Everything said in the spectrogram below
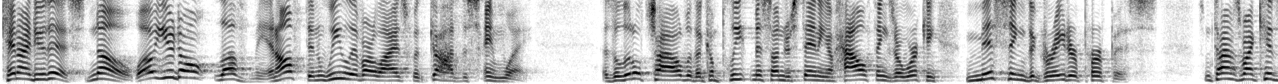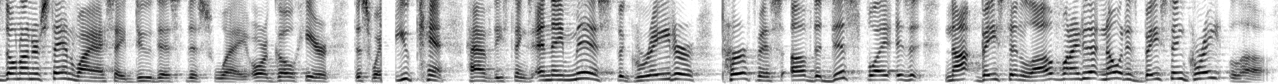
Can I do this? No. Well, you don't love me. And often we live our lives with God the same way. As a little child with a complete misunderstanding of how things are working, missing the greater purpose. Sometimes my kids don't understand why I say do this this way or go here this way. You can't have these things. And they miss the greater purpose of the display. Is it not based in love when I do that? No, it is based in great love.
